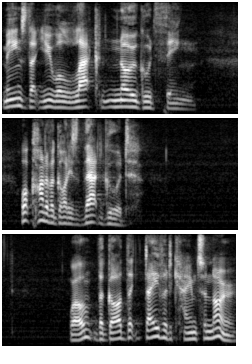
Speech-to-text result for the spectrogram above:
means that you will lack no good thing. What kind of a God is that good? Well, the God that David came to know,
